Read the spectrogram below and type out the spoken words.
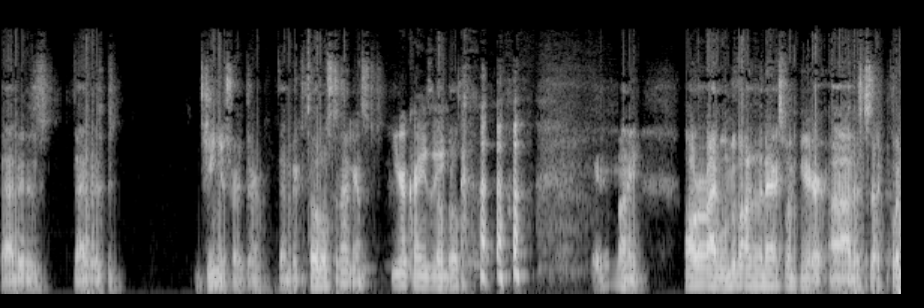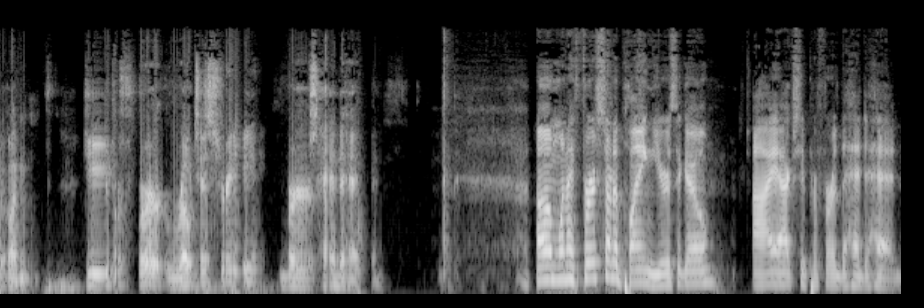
That is that is genius right there. That makes total sense. You're, you're crazy. money. All right, we'll move on to the next one here. Uh, this is a quick one. Do you prefer rotisserie versus head to head? Um, when I first started playing years ago, I actually preferred the head to head.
